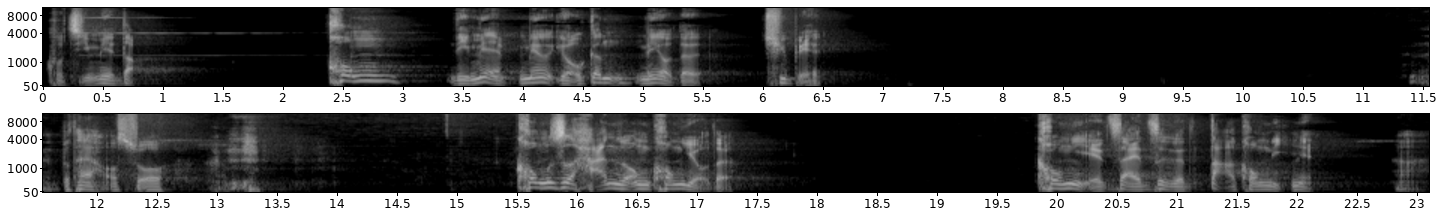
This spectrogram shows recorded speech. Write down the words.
苦集灭道。空里面没有有跟没有的区别，不太好说。空是含容空有的，空也在这个大空里面啊。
